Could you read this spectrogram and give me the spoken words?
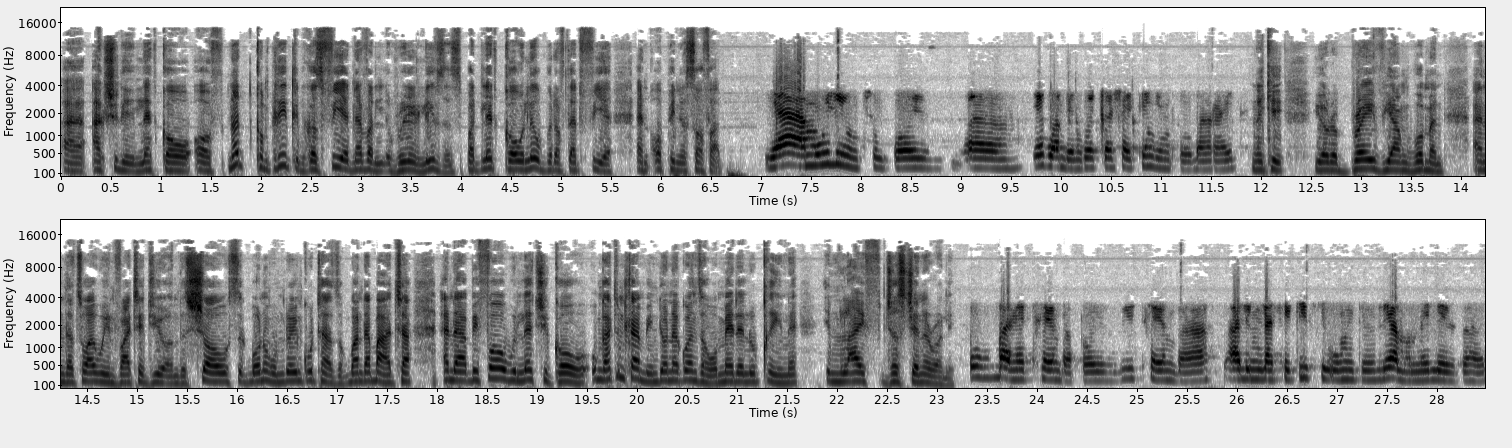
uh, actually let go of, not completely because fear never really leaves us, but let go a little bit of that fear and open yourself up. Yeah, I'm willing to boys. Uh, kwexesha I think ngizoba right. Nikki, you're a brave young woman, and that's why we invited you on the show. Sikubona ungumntu oyinkuthazo kubantu abatsha. And uh, before we let you go, ungathi mhlawumbi into ekwenza womelele uqine in life just generally. ukuba nethemba boys ithemba alimlahlekisi umntu liyamomeleza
